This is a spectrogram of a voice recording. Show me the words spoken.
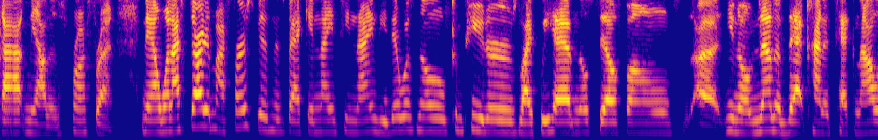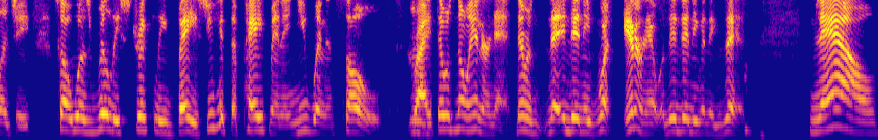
got me out of the front front. Now, when I started my first business back in 1990, there was no computers like we have, no cell phones, uh, you know, none of that kind of technology. So it was really strictly based. You hit the pavement and you went and sold, mm. right? There was no internet. There was, it didn't even, what internet? It didn't even exist now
